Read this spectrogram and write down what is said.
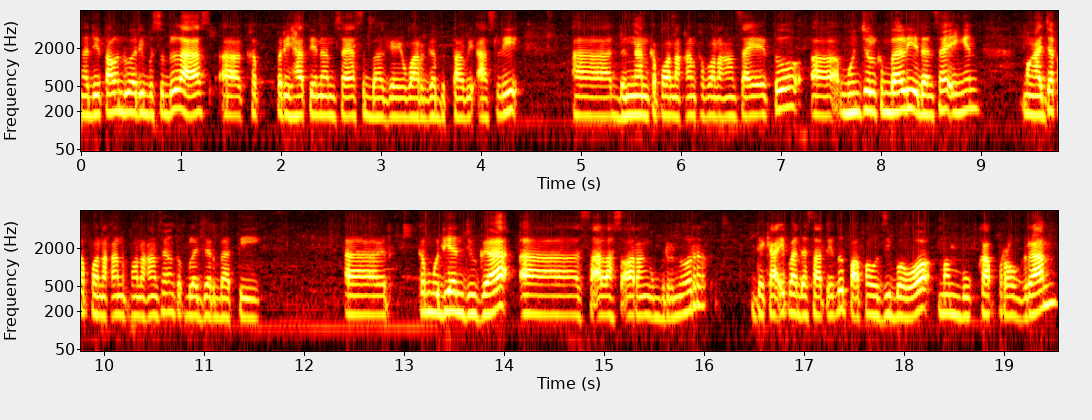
Nah di tahun 2011, uh, eh, keprihatinan saya sebagai warga Betawi asli uh, dengan keponakan-keponakan saya itu uh, muncul kembali dan saya ingin mengajak keponakan-keponakan saya untuk belajar batik. Eh, kemudian juga uh, salah seorang gubernur DKI pada saat itu Pak Fauzi Bowo membuka program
